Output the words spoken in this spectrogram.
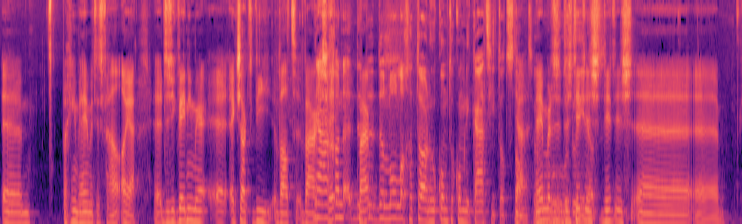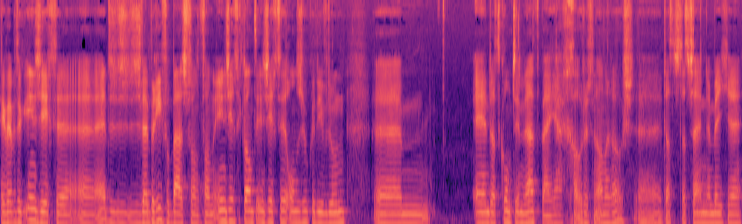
Ehm, Waar gingen we heen met dit verhaal? Oh ja, uh, dus ik weet niet meer uh, exact wie, wat, waar. Ja, gewoon de, maar, de, de, lollige toon. Hoe komt de communicatie tot stand? Ja, nee, maar dus, hoe, dus dit, is, dit is... Uh, kijk, we hebben natuurlijk inzichten. Hè, dus, dus we hebben brieven op basis van, van inzichten, klantinzichten, onderzoeken die we doen. Um, en dat komt inderdaad bij ja, Godert en Anne Roos. Uh, dat, dat zijn een beetje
